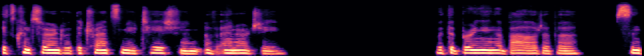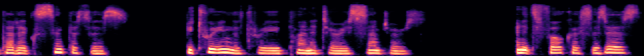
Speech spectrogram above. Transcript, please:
It's concerned with the transmutation of energy, with the bringing about of a synthetic synthesis between the three planetary centers. And its focus is, is,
